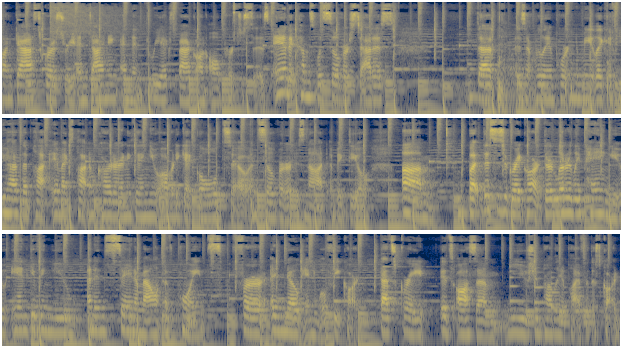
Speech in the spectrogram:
on gas, grocery, and dining, and then 3x back on all purchases. And it comes with silver status. That isn't really important to me. Like if you have the Plat Amex Platinum card or anything, you already get gold, so, and silver is not a big deal. Um, but this is a great card. They're literally paying you and giving you an insane amount of points for a no annual fee card. That's great. It's awesome. You should probably apply for this card.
